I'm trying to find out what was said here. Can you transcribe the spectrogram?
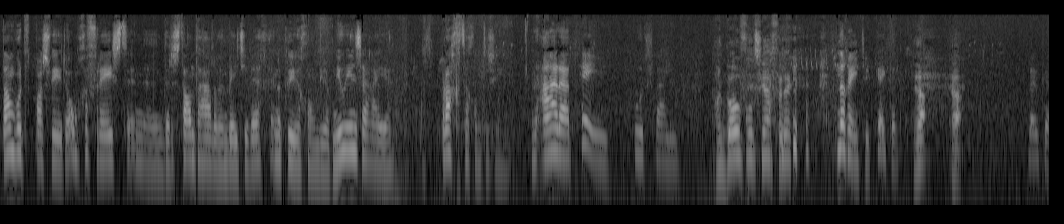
Dan wordt het pas weer omgevreesd en de restanten halen we een beetje weg. En dan kun je gewoon weer opnieuw inzaaien. prachtig om te zien. Een aanraad. Hé, hey, boerzwaluw. Hangt boven ons, ja, verrek. Nog eentje, kijk dan. Ja, ja. Leuk, hè?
